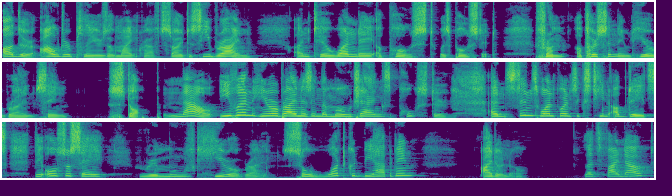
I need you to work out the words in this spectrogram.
other outer players of Minecraft started to see Brian until one day a post was posted from a person named Hero Brian saying, Stop. Now, even Hero Brian is in the Mojang's poster. And since 1.16 updates, they also say removed Hero Brian. So what could be happening? I don't know. Let's find out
